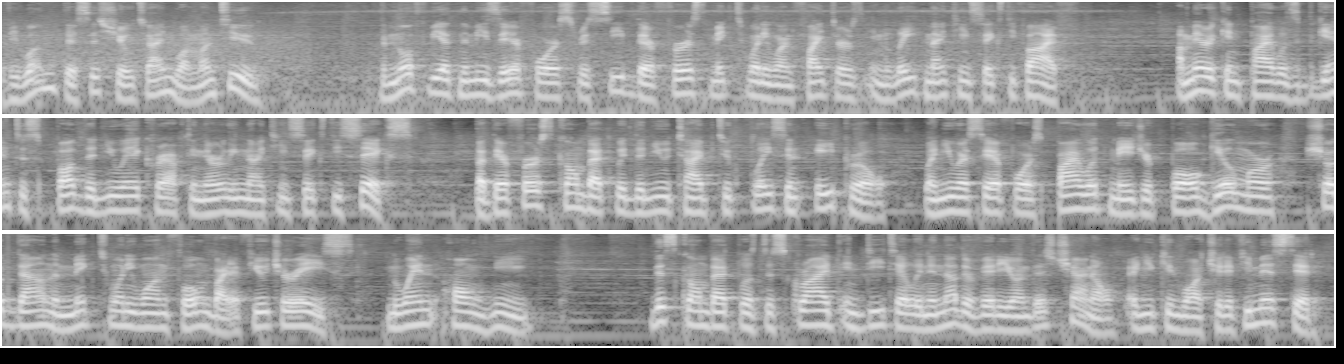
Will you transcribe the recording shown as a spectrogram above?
Everyone, this is Showtime 112. The North Vietnamese Air Force received their first MiG-21 fighters in late 1965. American pilots began to spot the new aircraft in early 1966, but their first combat with the new type took place in April when US Air Force pilot Major Paul Gilmore shot down a MiG-21 flown by a future ace, Nguyen Hong Nhi. This combat was described in detail in another video on this channel, and you can watch it if you missed it.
